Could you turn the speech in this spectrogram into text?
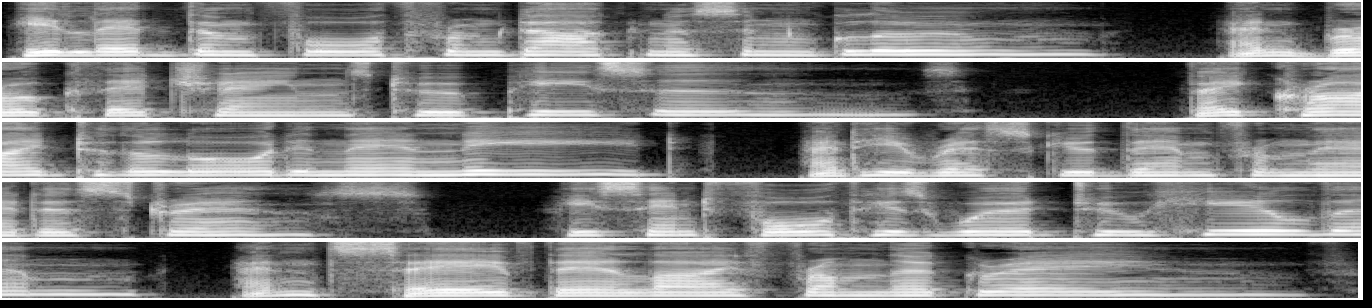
He led them forth from darkness and gloom, and broke their chains to pieces. They cried to the Lord in their need, and he rescued them from their distress. He sent forth his word to heal them and save their life from the grave.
